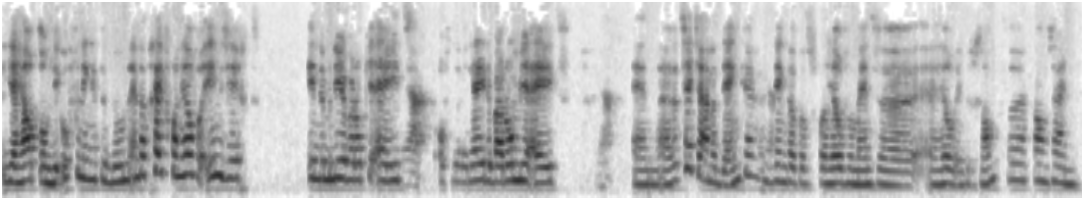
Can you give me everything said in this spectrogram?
je helpt om die oefeningen te doen. En dat geeft gewoon heel veel inzicht in de manier waarop je eet. Ja. Of de reden waarom je eet. Ja. En eh, dat zet je aan het denken. Ja. Ik denk dat dat voor heel veel mensen eh, heel interessant eh, kan zijn.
